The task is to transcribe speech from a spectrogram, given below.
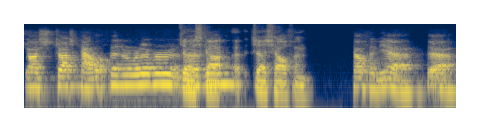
Josh Josh Calvin or whatever. Josh uh, Josh Halfin. Calvin, yeah, yeah.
